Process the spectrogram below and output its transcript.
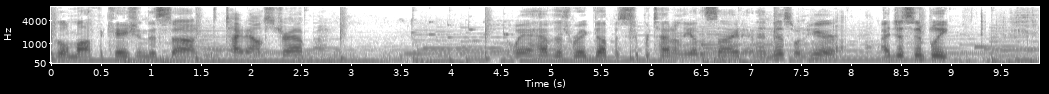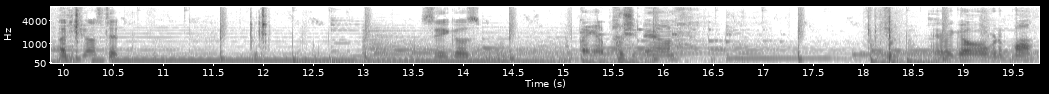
Here's a little modification. This uh, tie down strap, the way I have this rigged up is super tight on the other side. And then this one here, I just simply adjust it. See, it goes, I gotta push it down. There we go, over the bump.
